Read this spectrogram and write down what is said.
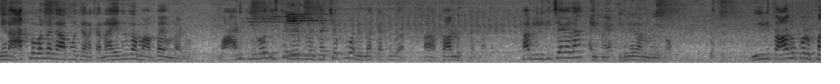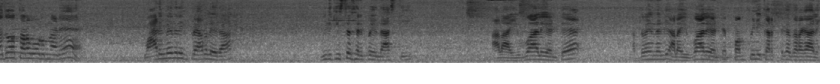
నేను ఆత్మబంధం కాకపోతే అనక నా ఎదురుగా మా అబ్బాయి ఉన్నాడు. వాడికి ఈరోజు ఇస్తే రేపు నేను చచ్చేప్పుడు వాడికి నాకు కట్టుగా కాళ్ళు వస్తాడు కాబట్టి ఇడికిచ్చా కదా అయిపోయా. ఇక నేను అనుభవిద్దాం. వీడి తాలూకోడు పదో తరవాడు ఉన్నాడే. వాడి మీద నీకు ప్రేమ లేదా? వీడికి ఇస్తే సరిపోయింది ఆస్తి. అలా ఇవ్వాలి అంటే అర్థమైందండి? అలా ఇవ్వాలి అంటే పంపిణీ కరెక్ట్గా జరగాలి.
